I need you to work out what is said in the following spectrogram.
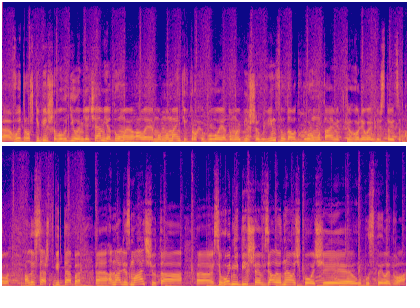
Е, Ви трошки більше володіли м'ячем, я думаю, але моментів трохи було, я думаю, більше у Вінфілда от в другому таймі, таких гольових більш 100%. Але все ж від тебе е, аналіз матчу та е, сьогодні більше взяли одне очко чи упустили два.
